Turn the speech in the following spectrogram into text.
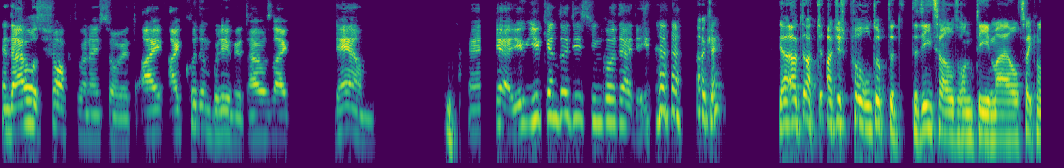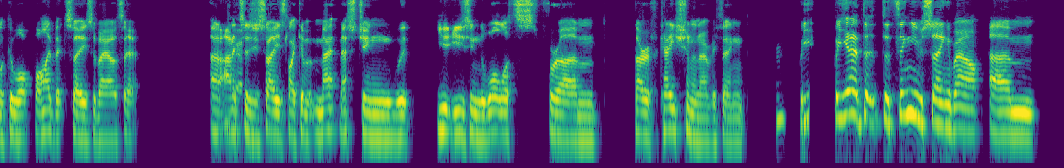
And I was shocked when I saw it. I, I couldn't believe it. I was like, damn. And yeah, you, you can do this in GoDaddy. okay. Yeah, I, I, I, just pulled up the, the details on Dmail, taking a look at what Bybit says about it. Uh, and it's, as you say, it's like a messaging with using the wallets for um, verification and everything. Mm-hmm. But, but yeah, the, the thing you were saying about um,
